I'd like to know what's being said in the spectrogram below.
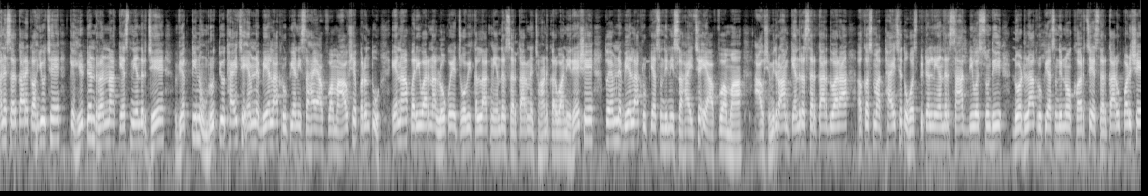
અને સરકારે કહ્યું છે કે હિટ એન્ડ રનના કેસની અંદર જે વ્યક્તિનું મૃત્યુ થાય છે એમને બે લાખ રૂપિયાની સહાય આપવામાં આવશે, પરંતુ એના પરિવારના લોકોએ ચોવીસ કલાકની અંદર સરકારને જાણ કરવાની રહેશે, તો એમને બે લાખ રૂપિયા સુધીની સહાય છે એ આપવામાં આવશે. મિત્રો, આમ કેન્દ્ર સરકાર દ્વારા અકસ્માત થાય છે, તો હોસ્પિટલની અંદર સાત દિવસ સુધી દોઢ લાખ રૂપિયા સુધીનો ખર્ચ એ સરકાર ઉપાડશે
